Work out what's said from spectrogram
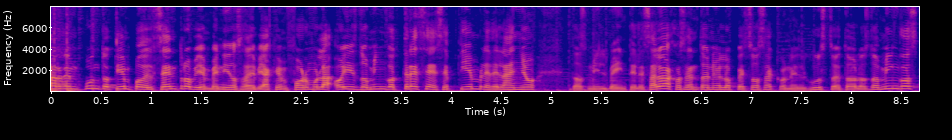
Tarde en punto tiempo del centro, bienvenidos a De Viaje en Fórmula. Hoy es domingo 13 de septiembre del año 2020. Les saluda José Antonio López Sosa con el gusto de todos los domingos.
